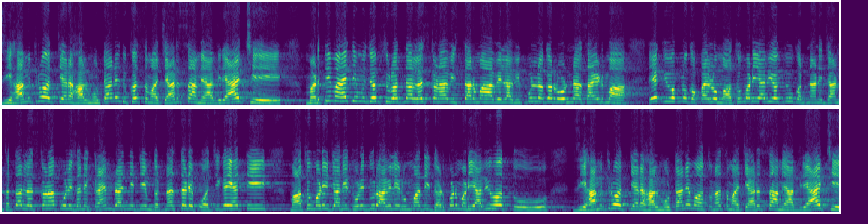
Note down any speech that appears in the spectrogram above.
જી હા મિત્રો, અત્યારે હાલ મોટા અને દુઃખદ સમાચાર સામે આવી રહ્યા છે. મળતી માહિતી મુજબ સુરતના લસકણા વિસ્તારમાં આવેલા વિપુલનગર રોડના સાઈડમાં એક યુવકનું કપાયેલું માથું મળી આવ્યું હતું. ઘટનાની જાણ થતાં લસકણા પોલીસ અને ક્રાઇમ બ્રાન્ચની ટીમ ઘટના સ્થળે પહોંચી ગઈ હતી. માથું મળ્યું ત્યાંથી થોડી દૂર આવેલી રૂમમાંથી ધડપણ મળી આવ્યું હતું. જી હા મિત્રો, અત્યારે હાલ મોટા અને મહત્વના સમાચાર સામે આવી રહ્યા છે.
